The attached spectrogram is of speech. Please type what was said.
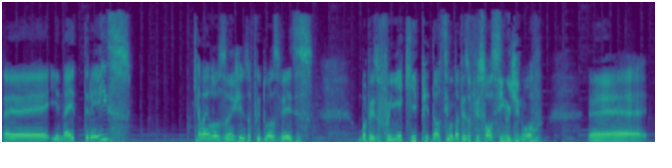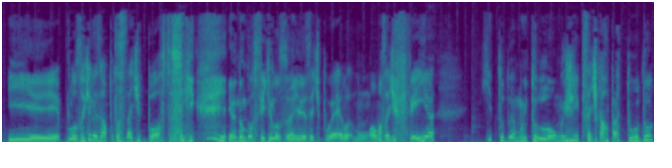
É, e na E3, que é lá em Los Angeles, eu fui duas vezes. Uma vez eu fui em equipe, da segunda vez eu fui sozinho de novo. É, e Los Angeles é uma puta cidade de bosta, assim. Eu não gostei de Los Angeles, é tipo, é uma cidade feia, que tudo é muito longe, precisa de carro para tudo.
